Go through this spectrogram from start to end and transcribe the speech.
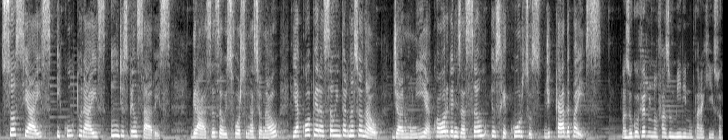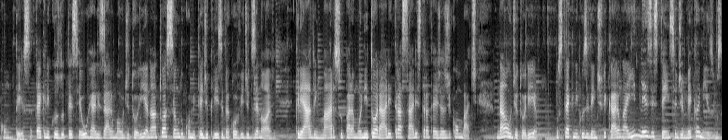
sociais e culturais indispensáveis, graças ao esforço nacional e à cooperação internacional, de harmonia com a organização e os recursos de cada país. Mas o governo não faz o mínimo para que isso aconteça. Técnicos do TCU realizaram uma auditoria na atuação do Comitê de Crise da Covid-19, criado em março para monitorar e traçar estratégias de combate. Na auditoria, os técnicos identificaram a inexistência de mecanismos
